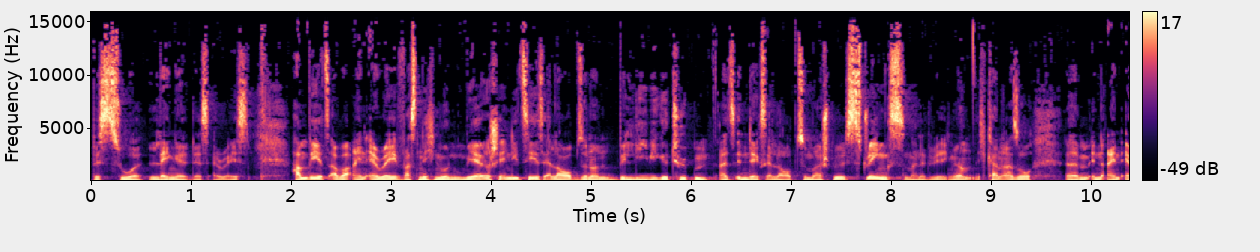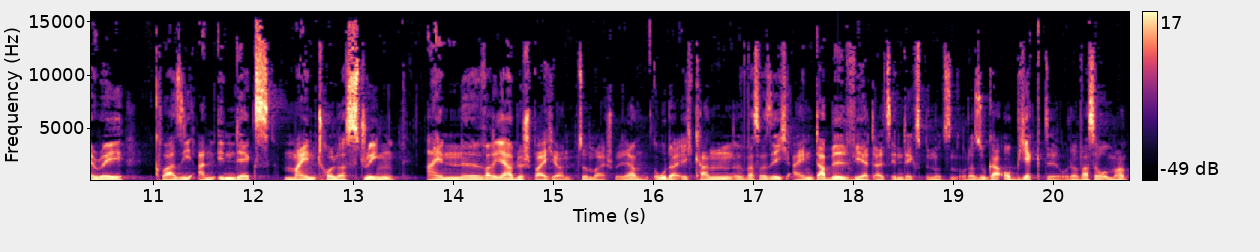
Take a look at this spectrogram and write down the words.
bis zur Länge des Arrays. Haben wir jetzt aber ein Array, was nicht nur numerische Indizes erlaubt, sondern beliebige Typen als Index erlaubt, zum Beispiel Strings meinetwegen. Ne? Ich kann also ähm, in ein Array quasi an Index mein toller String eine Variable speichern zum Beispiel, ja. Oder ich kann, was weiß ich, einen Double-Wert als Index benutzen oder sogar Objekte oder was auch immer.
